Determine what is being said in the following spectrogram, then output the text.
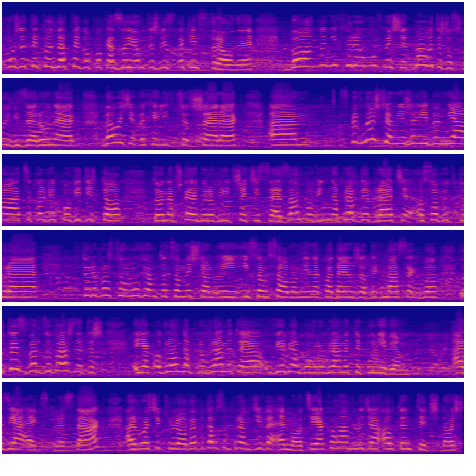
to może tylko dlatego pokazują też z takiej strony, bo no niektóre, umówmy się, dbały też o swój wizerunek, bały się wychylić przed szereg. Um, pewnością, jeżeli bym miała cokolwiek powiedzieć, to, to na przykład jakby robili trzeci sezon, powinni naprawdę brać osoby, które, które po prostu mówią to, co myślą i, i są sobą, nie nakładają żadnych masek, bo, bo to jest bardzo ważne też. Jak oglądam programy, to ja uwielbiam programy typu, nie wiem, Azja Express, tak? Albo właśnie Królowe, bo tam są prawdziwe emocje. Ja kocham w ludziach autentyczność,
